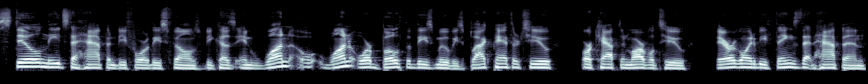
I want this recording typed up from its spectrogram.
still needs to happen before these films because in one one or both of these movies, Black Panther 2 or Captain Marvel 2, there are going to be things that happen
